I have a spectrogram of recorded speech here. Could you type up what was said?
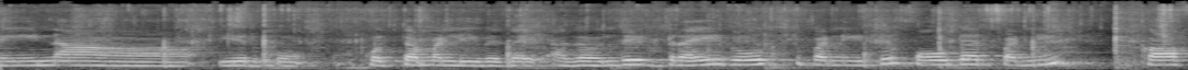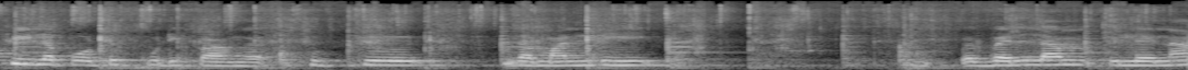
மெயினாக இருக்கும். கொத்தமல்லி விதை. அதை வந்து ட்ரை ரோஸ்ட் பண்ணிவிட்டு பவுடர் பண்ணி காஃபியில் போட்டு குடிப்பாங்க. சுக்கு இந்த மல்லி வெல்லம் இல்லைன்னா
